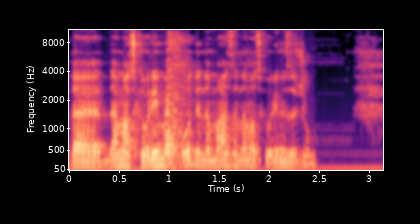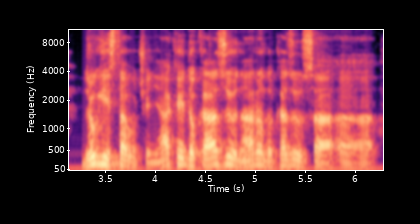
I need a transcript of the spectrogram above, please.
da je namasko vrijeme podne namaza, namasko vrijeme za džumu. Drugi stav učenjaka i dokazuju, naravno, dokazuju sa, uh,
